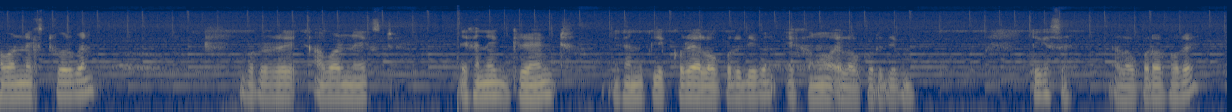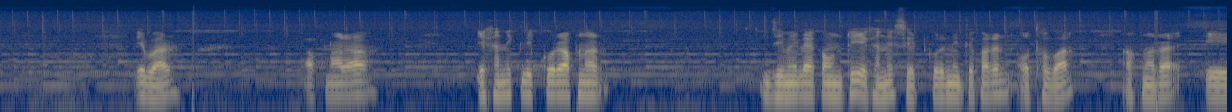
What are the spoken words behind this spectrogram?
আবার নেক্সট করবেন। তারপরে আবার নেক্সট এখানে গ্র্যান্ড এখানে ক্লিক করে অ্যালাউ করে দিবেন, এখানেও অ্যালাউ করে দিবেন। ঠিক আছে? অ্যালাউ করার পরে, এবার আপনারা এখানে ক্লিক করে আপনার জিমেল অ্যাকাউন্টটি এখানে সেট করে নিতে পারেন অথবা আপনারা এই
